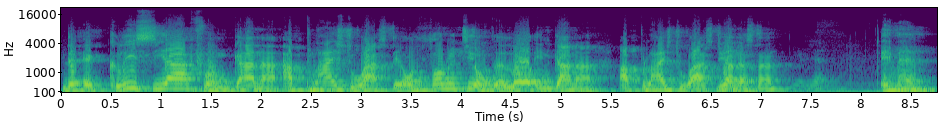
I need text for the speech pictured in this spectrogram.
the ecclesia from Ghana applies to us. The authority of the law in Ghana applies to us. Do you understand? Yes. Amen.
